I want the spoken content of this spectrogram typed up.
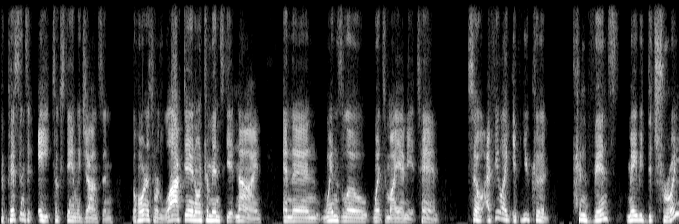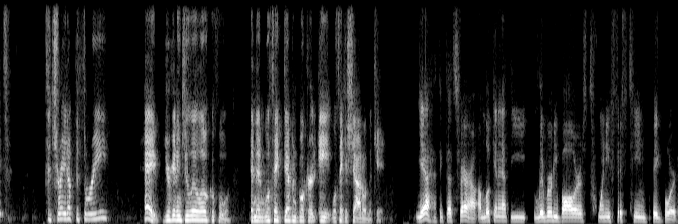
The Pistons at eight took Stanley Johnson. The Hornets were locked in on Kaminsky at nine. And then Winslow went to Miami at 10. So I feel like if you could convince maybe Detroit to trade up to three, hey, you're getting Jahlil Okafor. And then we'll take Devin Booker at eight. We'll take a shot on the kid. yeah, I think that's fair. I'm looking at the Liberty Ballers 2015 big board.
